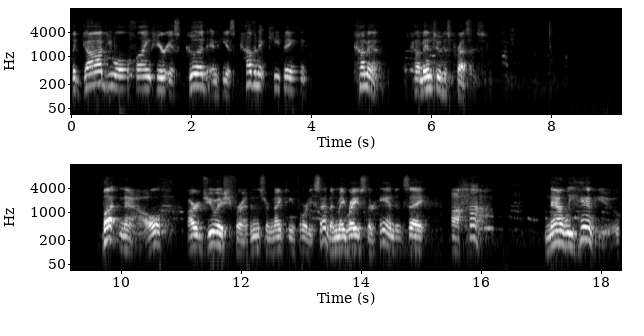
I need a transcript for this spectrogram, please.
The God you will find here is good and he is covenant keeping. Come in, come into his presence. But now, our Jewish friends from 1947 may raise their hand and say, Aha, now we have you.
